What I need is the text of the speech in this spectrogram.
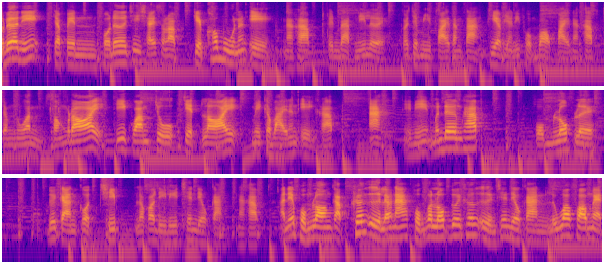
ลเดอร์นี้จะเป็นโฟลเดอร์ที่ใช้สำหรับเก็บข้อมูลนั่นเองนะครับ เป็นแบบนี้เลยก็จะมีไฟล์ต่างๆ เพียบอย่างที่ผมบอกไปนะครับจำนวน 200 ที่ความจุ 700 เมกะไบต์นั่นเองครับ อะ ทีนี้เหมือนเดิมครับ ผมลบเลย ด้วยการกดชิปแล้วก็ delete เช่นเดียวกันนะครับ อันนี้ผมลองกับเครื่องอื่นแล้วนะ ผมก็ลบด้วยเครื่องอื่นเช่นเดียวกัน หรือว่า format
